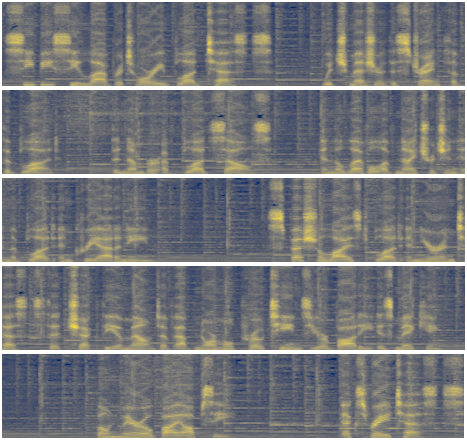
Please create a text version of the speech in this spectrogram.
CBC laboratory blood tests, which measure the strength of the blood, the number of blood cells, and the level of nitrogen in the blood and creatinine. Specialized blood and urine tests that check the amount of abnormal proteins your body is making. Bone marrow biopsy. X-ray tests.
